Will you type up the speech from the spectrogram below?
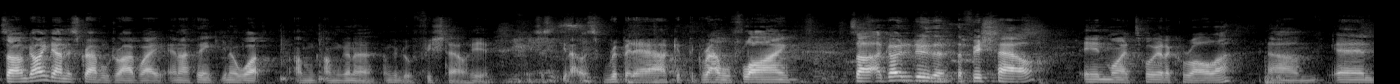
So I'm going down this gravel driveway, and I think, you know what, I'm, I'm gonna I'm gonna do a fishtail here. Just you know, let's rip it out, get the gravel flying. So I go to do the, the fishtail in my Toyota Corolla, um, and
